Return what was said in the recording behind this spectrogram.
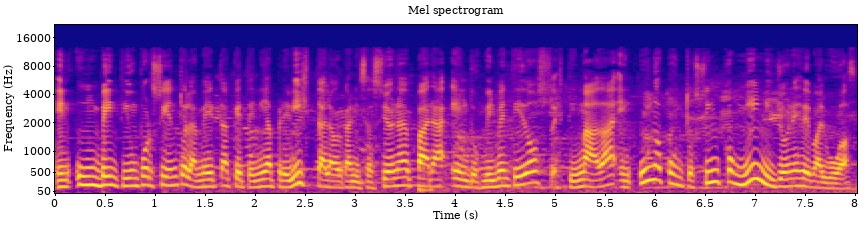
en un 21% la meta que tenía prevista la organización para el 2022, estimada en 1.5 mil millones de balboas.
